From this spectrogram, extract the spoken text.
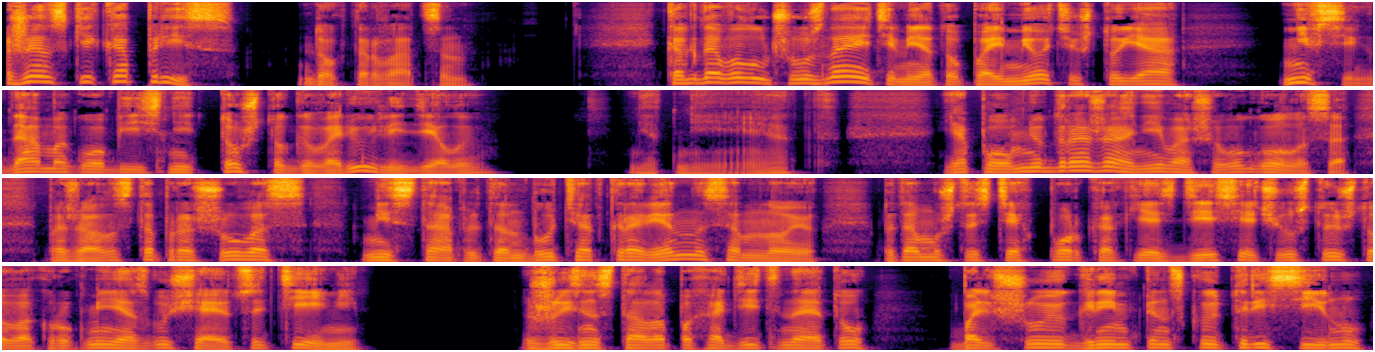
Женский каприз, доктор Ватсон. Когда вы лучше узнаете меня, то поймете, что я не всегда могу объяснить то, что говорю или делаю. Нет-нет, я помню дрожание вашего голоса. Пожалуйста, прошу вас, мисс Таплтон, будьте откровенны со мною, потому что с тех пор, как я здесь, я чувствую, что вокруг меня сгущаются тени. Жизнь стала походить на эту большую гримпинскую трясину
